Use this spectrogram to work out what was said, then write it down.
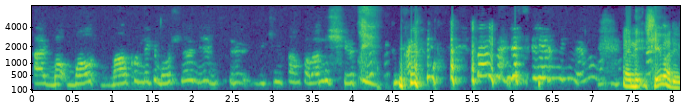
Her ba- bal- balkondaki boşluğa bile bir sürü üç insan falan düşüyordu. ben böyle söylerim bilmiyorum ama. Hani şey var ya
